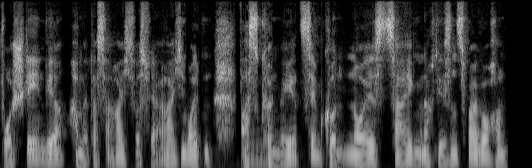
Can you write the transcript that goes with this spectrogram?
wo stehen wir, haben wir das erreicht, was wir erreichen wollten, was mhm. können wir jetzt dem Kunden Neues zeigen nach diesen zwei Wochen,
